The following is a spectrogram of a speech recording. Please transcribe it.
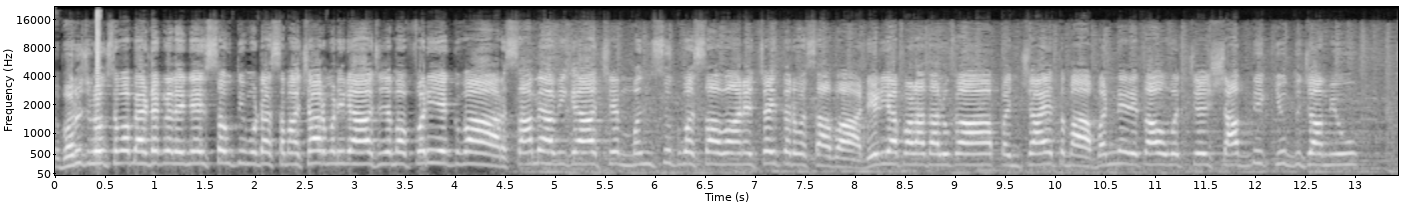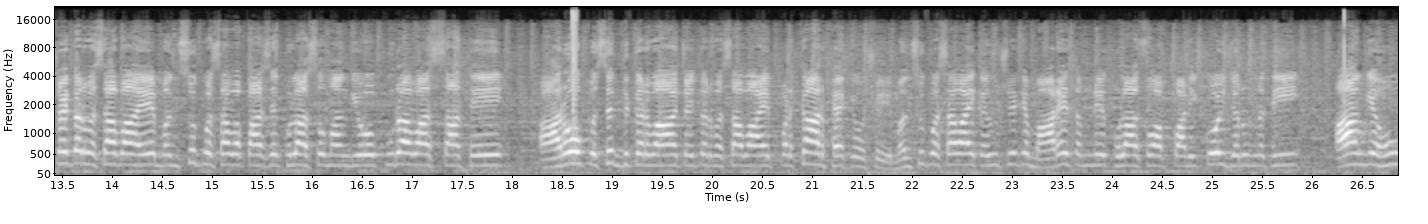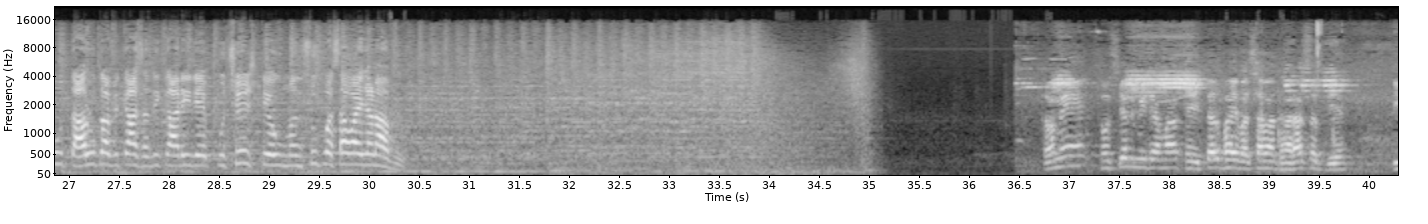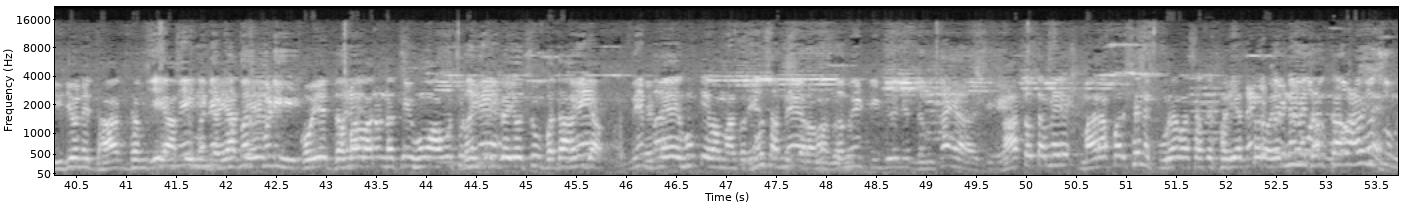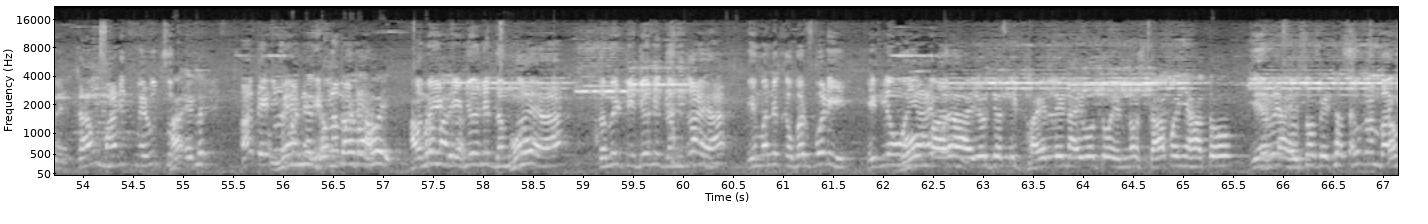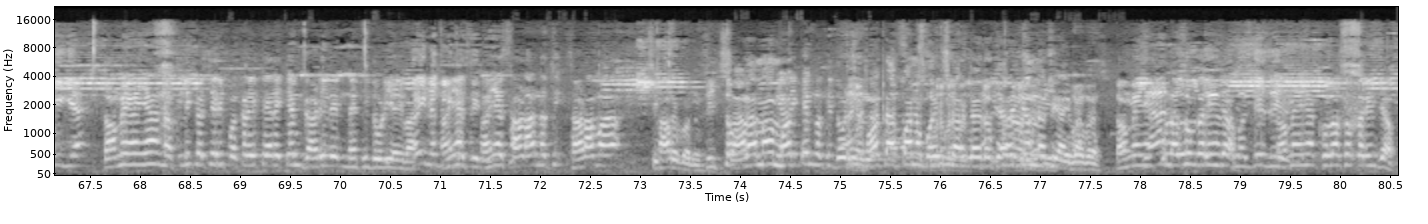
તો ભરૂચ લોકસભા બેઠકને લઈને સૌથી મોટા સમાચાર મળી રહ્યા છે, જેમાં ફરી એકવાર સામે આવી ગયા છે મનસુખ વસાવા અને ચૈતર વસાવા. ડેડિયાપાડા તાલુકા પંચાયતમાં બંને નેતાઓ વચ્ચે શાબ્દિક યુદ્ધ જામ્યું. ચૈતર વસાવાએ મનસુખ વસાવા પાસે ખુલાસો માંગ્યો. પુરાવા સાથે આરોપ સિદ્ધ કરવા ચૈતર વસાવાએ પડકાર ફેંક્યો છે. મનસુખ વસાવાએ કહ્યું છે કે મારે તમને ખુલાસો આપવાની કોઈ જરૂર નથી. આ અંગે હું તાલુકા વિકાસ અધિકારીને પૂછીશ તેવું મનસુખ વસાવાએ જણાવ્યું. તમે સોશિયલ મીડિયામાં ખેતરભાઈ વસાવા ધારાસભ્ય વિડીયોને ધાક ધમકી આપીને ગયા છે. કોઈએ દબાવવાનું નથી હું આવું છું નીકળી ગયો છું બધા આવી જાઓ. એટલે હું કેવા માંગુ છું સબમિટ કરવા માંગુ તમે છું. ધમકાયા છે હા તો તમે મારા પર છે ને પુરાવા સાથે ફરિયાદ કરો. એમને મેં ધમકાવા હું છું ને કામ માણિક મેળવું છું. હા એટલે હા, મેં એમને ધમકાવ્યા હોય. માટે. તમે. ટીડીઓને ધમકાયા એ મને ખબર પડી એટલે હું મારા આયોજનની ફાઇલ લઈને આવ્યો તો એમનો સ્ટાફ અહીંયા હતો એમના એસો બેઠા હતા. શું કામ ભાગી ગયા? તમે અહીંયા નકલી કચેરી પકડી ત્યારે કેમ ગાડી લઈને નથી દોડી આવ્યા? અહીંયા શાળા નથી શાળામાં શિક્ષકોની. શાળામાં મત- કેમ નથી દોડી આવ્યા? મત આપવાનો બહિષ્કાર કર્યો ત્યારે કેમ નથી આવ્યા? તમે અહીંયા ખુલાસો કરી જાઓ. તમે અહીંયા ખુલાસો કરી જાઓ.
